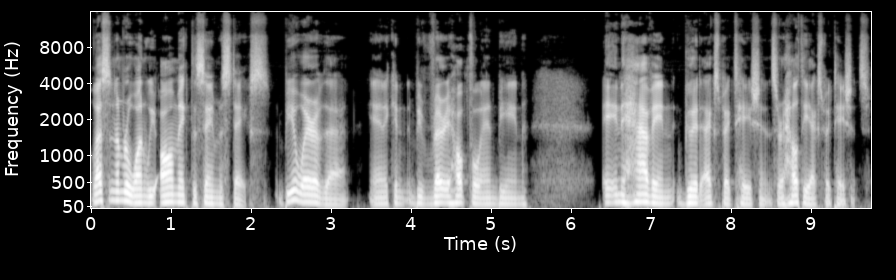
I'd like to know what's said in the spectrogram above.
lesson number one we all make the same mistakes. Be aware of that. And it can be very helpful in being, in having good expectations or healthy expectations.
